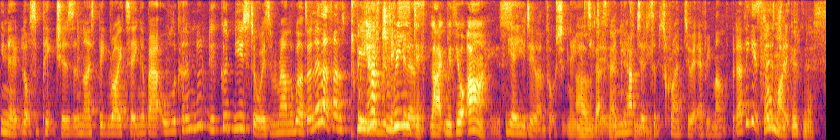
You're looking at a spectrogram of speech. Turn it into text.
you know, lots of pictures and nice big writing about all the kind of good news stories from around the world. I know that sounds but twee you have to ridiculous. read it like with your eyes. Yeah, you do. Unfortunately, yes, Oh, you that's do, no and you have to me. subscribe to it every month. But I think it's Oh it's my re- goodness.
